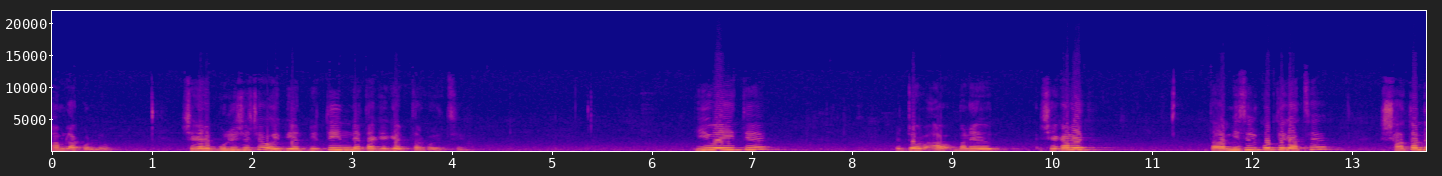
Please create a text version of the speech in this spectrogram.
হামলা করল। সেখানে পুলিশ এসে ওই বিএনপির তিন নেতাকে গ্রেপ্তার করেছে। ইউএইতে এটা মানে সেখানে তারা মিছিল করতে গেছে, সাতান্ন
